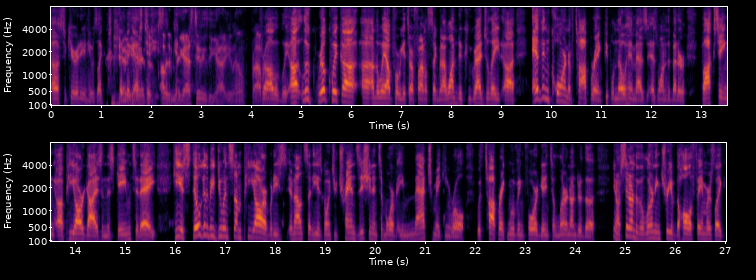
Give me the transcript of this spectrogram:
uh, security, and he was like, "The big ass titties." Probably the big ass titties he got, you know. Probably. Probably. Uh, Luke, real quick, uh, uh, on the way out before we get to our final segment, I wanted to congratulate uh, Evan Korn of Top Rank. People know him as as one of the better boxing uh, PR guys in this game today. He is still going to be doing some PR, but he's announced that he is going to transition into more of a matchmaking role with Top Rank moving forward, getting to learn under the you know sit under the learning tree of the Hall of Famers like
